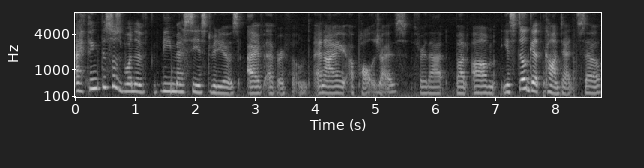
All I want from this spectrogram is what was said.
I think this was one of the messiest videos I've ever filmed and I apologize for that but um you still get content so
